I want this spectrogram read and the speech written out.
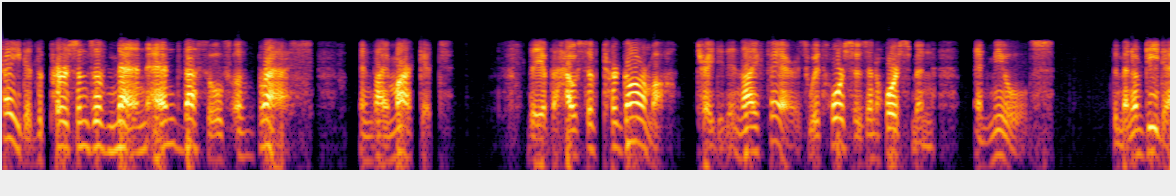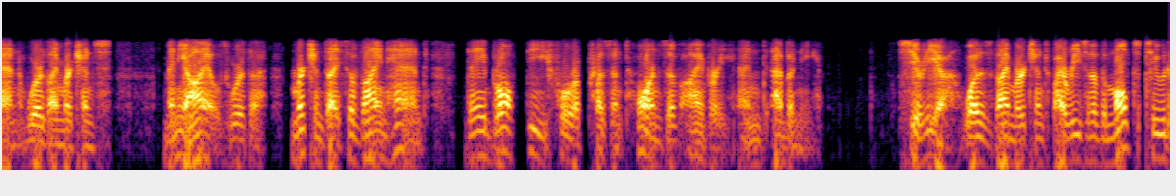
traded the persons of men and vessels of brass in thy market. They of the house of Togarmah traded in thy fairs with horses and horsemen and mules. The men of Dedan were thy merchants. Many isles were the merchandise of thine hand. They brought thee for a present horns of ivory and ebony. Syria was thy merchant by reason of the multitude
